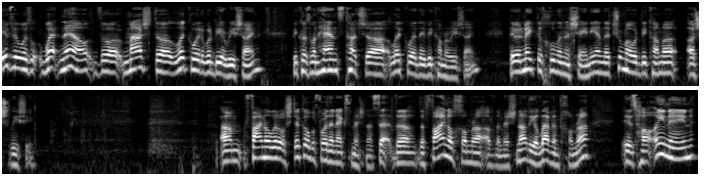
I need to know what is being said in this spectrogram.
If it was wet now, the mash, the liquid would be a rishon because when hands touch uh, liquid, they become a rishon. they would make the chulin a sheni, and the truma would become a, a shlishi. Um, final little shtickle before the next Mishnah. So the, the final chumrah of the Mishnah, the eleventh chumrah, is ha'oinein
